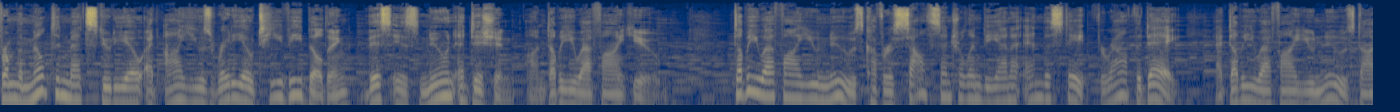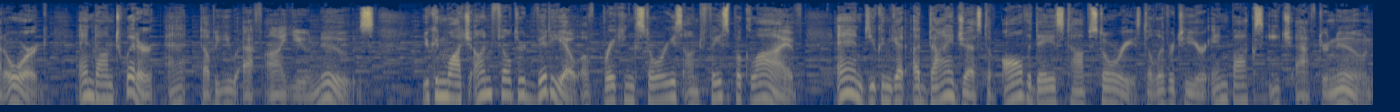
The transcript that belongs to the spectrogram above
From the Milton Metz studio at IU's Radio TV building, this is Noon Edition on WFIU. WFIU News covers South Central Indiana and the state throughout the day at WFIUnews.org and on Twitter at WFIU News. You can watch unfiltered video of breaking stories on Facebook Live, and you can get a digest of all the day's top stories delivered to your inbox each afternoon.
